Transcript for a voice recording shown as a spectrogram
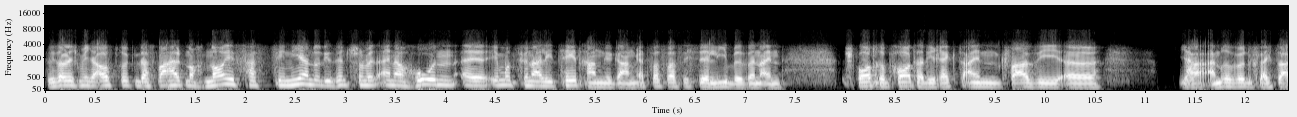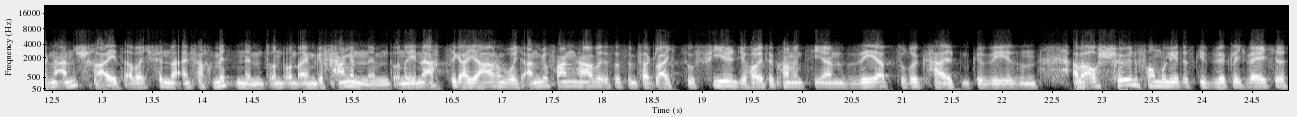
wie soll ich mich ausdrücken, das war halt noch neu, faszinierend und die sind schon mit einer hohen äh, Emotionalität rangegangen. Etwas, was ich sehr liebe, wenn ein Sportreporter direkt einen quasi äh, ja, andere würden vielleicht sagen, anschreit, aber ich finde einfach mitnimmt und, und einen gefangen nimmt. Und in den 80er Jahren, wo ich angefangen habe, ist es im Vergleich zu vielen, die heute kommentieren, sehr zurückhaltend gewesen, aber auch schön formuliert. Es gibt wirklich welche,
